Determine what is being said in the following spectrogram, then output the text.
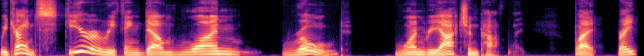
we try and steer everything down one road, one reaction pathway. But right,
